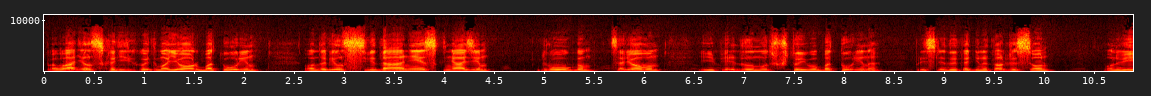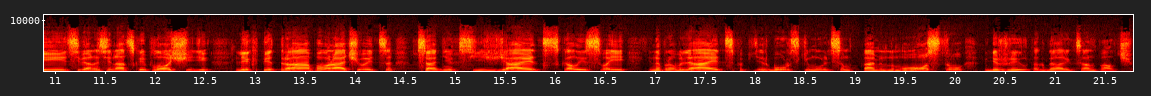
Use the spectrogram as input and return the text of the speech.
повадился ходить какой-то майор Батурин. Он добился свидания с князем, другом царевым, и передал ему, что его Батурина преследует один и тот же сон. Он видит себя на Сенатской площади, лик Петра поворачивается, всадник съезжает с скалы своей и направляется по петербургским улицам к Каменному острову, где жил тогда Александр Павлович.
